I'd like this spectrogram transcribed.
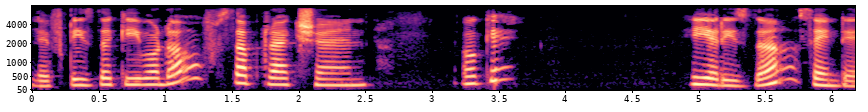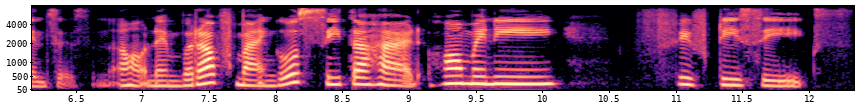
Left is the keyword of subtraction. Okay. Here is the sentences. Now, number of mangoes Sita had. How many? 56.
